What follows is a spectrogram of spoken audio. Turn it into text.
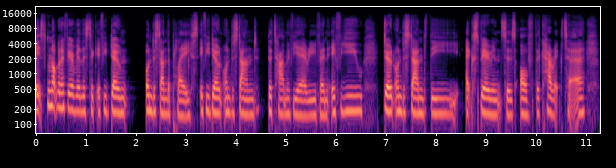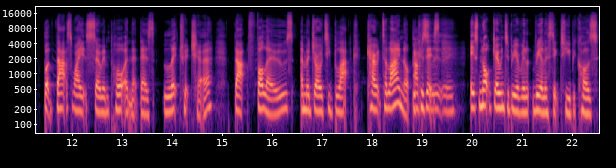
it's not going to feel realistic if you don't understand the place, if you don't understand the time of year, even if you don't understand the experiences of the character. But that's why it's so important that there's literature that follows a majority black character lineup because it's absolutely it's not going to be a real realistic to you because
